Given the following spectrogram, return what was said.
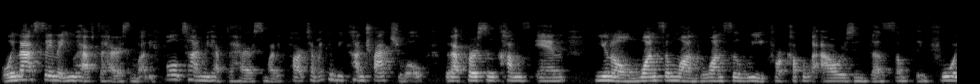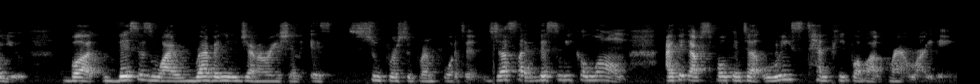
We're not saying that you have to hire somebody full time, you have to hire somebody part time. It could be contractual, but that person comes in, you know, once a month, once a week for a couple of hours and does something for you. But this is why revenue generation is super, super important. Just like this week alone, I think I've spoken to at least 10 people about grant writing.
